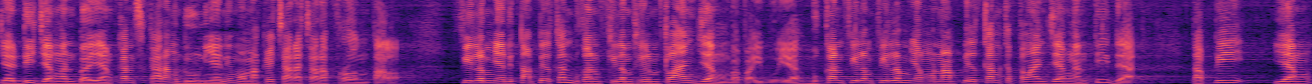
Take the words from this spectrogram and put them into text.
Jadi jangan bayangkan sekarang dunia ini memakai cara-cara frontal. Film yang ditampilkan bukan film-film telanjang Bapak Ibu ya, bukan film-film yang menampilkan ketelanjangan tidak, tapi yang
